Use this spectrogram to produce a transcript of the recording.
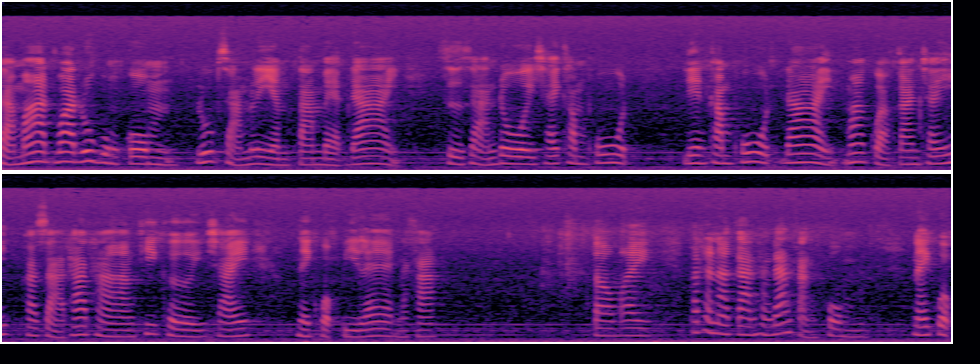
สามารถวาดรูปวงกลม รูปสามเหลี่ยมตามแบบได้ สื่อสารโดยใช้คำพูด เรียนคำพูดได้มากกว่าการใช้ภาษาท่าทางที่เคยใช้ในขวบปีแรกนะคะ ต่อไปพัฒนาการทางด้านสังคม ในขวบ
